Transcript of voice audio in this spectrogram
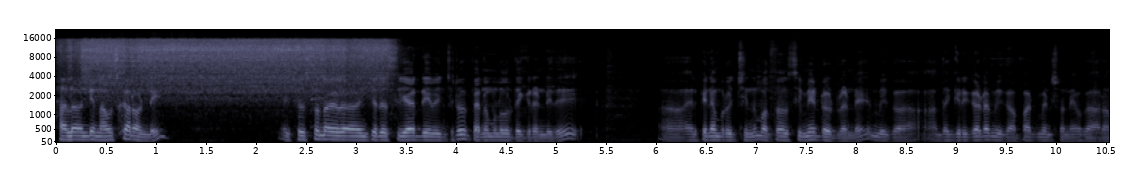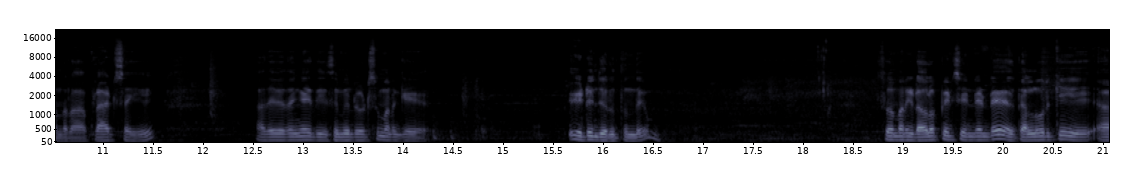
హలో అండి నమస్కారం అండి. ఇది చూస్తున్న వెంచరు సిఆర్డి వెంచరు పెనమలూరు దగ్గర అండి ఇది ఎల్పీ నెంబర్ వచ్చింది. మొత్తం సిమెంట్ రోడ్లు అండి. మీకు ఆ దగ్గర కూడా మీకు అపార్ట్మెంట్స్ ఉన్నాయి. ఒక ఆరు వందల ఫ్లాట్స్ అయ్యి. అదేవిధంగా ఇది సిమెంట్ రోడ్స్ మనకి వేయటం జరుగుతుంది. సో మనకి డెవలప్మెంట్స్ ఏంటంటే పెనలూరుకి ఆ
